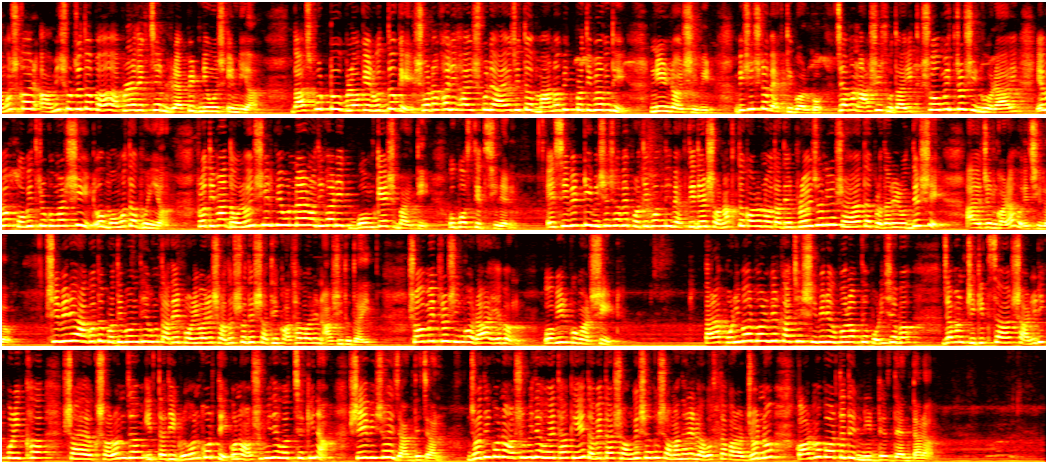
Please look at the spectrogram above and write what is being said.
নমস্কার, আমি সূর্যতপা আপনারা দেখছেন Rapid News India Daspur two ব্লকের উদ্যোগে সোনাখালী হাই স্কুলে আয়োজিত মানবিক প্রতিবন্ধী নির্ণয় শিবির। বিশিষ্ট ব্যক্তিবর্গ, যেমন আশিস হুদাইত সৌমিত্র সিংহ রায় এবং পবিত্র কুমার শীট ও মমতা ভূঁইয়া। প্রতিমা দোলই শিল্পী উন্নয়ন আধিকারিক বোমকেশ বাইতি উপস্থিত ছিলেন। এই শিবিরটি বিশেষভাবে প্রতিবন্ধী ব্যক্তিদের শনাক্তকরণ ও তাদের প্রয়োজনীয় সহায়তা প্রদানের উদ্দেশ্যে আয়োজন করা হয়েছিল। শিবিরে আগত প্রতিবন্ধী এবং তাদের পরিবারের সদস্যদের সাথে কথা বলেন আশিতু দায়িত সৌমিত্র সিংহ রায় এবং কবির কুমার শীট। তারা পরিবারবর্গের কাছে শিবিরে উপলব্ধ পরিষেবা, যেমন চিকিৎসা, শারীরিক পরীক্ষা, সহায়ক সরঞ্জাম ইত্যাদি গ্রহণ করতে কোনো অসুবিধে হচ্ছে কিনা সেই বিষয়ে জানতে চান। যদি কোনো অসুবিধে হয়ে থাকে, তবে তার সঙ্গে সঙ্গে সমাধানের ব্যবস্থা করার জন্য কর্মকর্তাদের নির্দেশ দেন তারা।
